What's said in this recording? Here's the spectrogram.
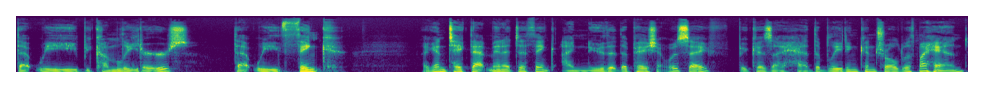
that we become leaders, that we think again, take that minute to think. I knew that the patient was safe because I had the bleeding controlled with my hand.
